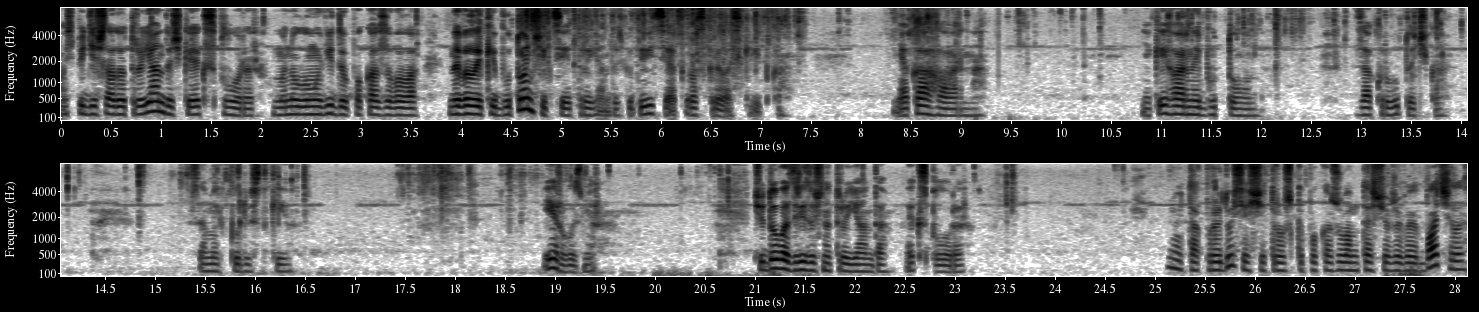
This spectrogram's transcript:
Ось підійшла до трояндочки Експлорер. В минулому відео показувала невеликий бутончик цієї трояндочки. Дивіться, як розкрилась квітка. Яка гарна. Який гарний бутон. Закруточка самих полюстків. І розмір. Чудова зрізочна троянда. Експлорер. Ну і так, пройдуся ще трошки, покажу вам те, що вже ви бачили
